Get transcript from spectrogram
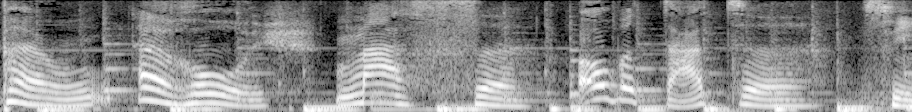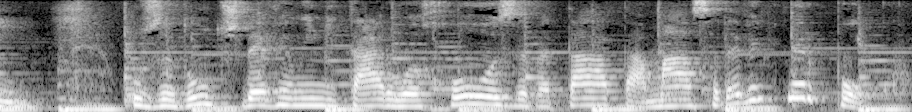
pão, arroz, massa ou batata. Sim, os adultos devem limitar o arroz, a batata, a massa, devem comer pouco.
